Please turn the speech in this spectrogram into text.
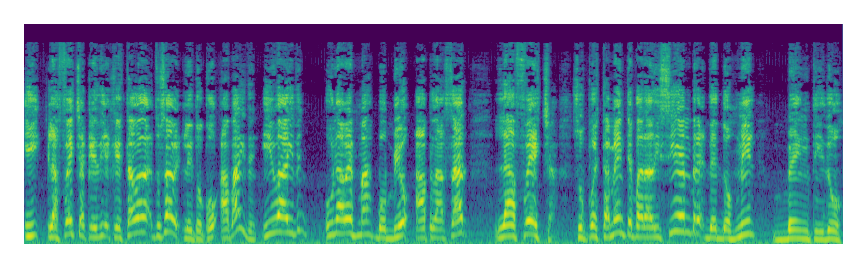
Y la fecha que, que estaba, tú sabes, le tocó a Biden. Y Biden, una vez más, volvió a aplazar la fecha, supuestamente para diciembre del 2022.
